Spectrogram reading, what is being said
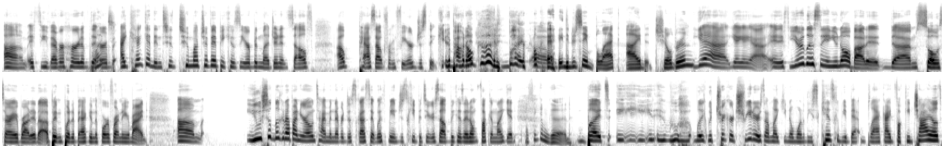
Um, if you've ever heard of the What? urban, I can't get into too much of it because the urban legend itself, I'll pass out from fear just thinking about it. Oh, good. But um, Okay. Did you say black-eyed children? yeah, yeah, yeah, yeah. And if you're listening and you know about it, uh, I'm so sorry I brought it up and put it back in the forefront of your mind. Um, you should look it up on your own time and never discuss it with me and just keep it to yourself because I don't fucking like it. I think I'm good. But i- i- i- like with trick or treaters, I'm like, you know, one of these kids could be a black eyed fucking child,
